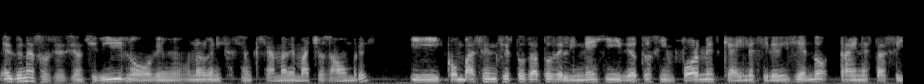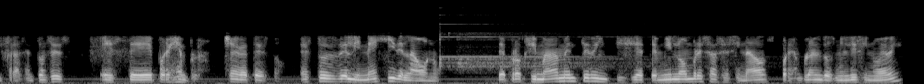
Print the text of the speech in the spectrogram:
es de una asociación civil o de una organización que se llama de machos a hombres y con base en ciertos datos del INEGI y de otros informes que ahí les iré diciendo, traen estas cifras. Entonces, este, por ejemplo, chécate esto. Esto es del INEGI de la ONU. De aproximadamente 27 mil hombres asesinados, por ejemplo, en el 2019,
